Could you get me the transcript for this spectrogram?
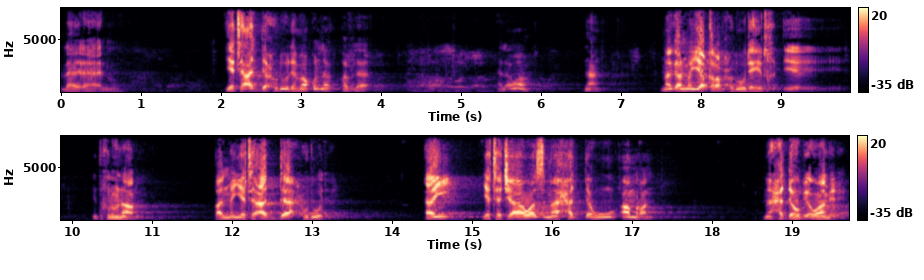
لا إله إلا الله. يتعدى حدوده ما قلنا قبل الأوامر. نعم. ما قال من يقرب حدوده يدخل يدخله نار. قال من يتعدى حدوده. أي يتجاوز ما حده أمرا. ما حده بأوامره.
